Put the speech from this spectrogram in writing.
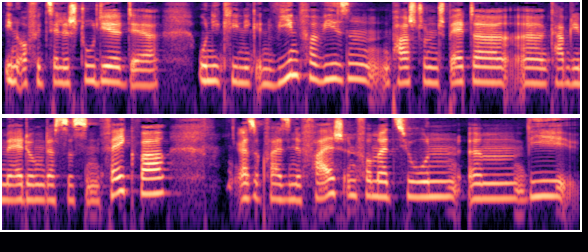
inoffizielle Studie der Uniklinik in Wien verwiesen. Ein paar Stunden später äh, kam die Meldung, dass es ein Fake war also quasi eine Falschinformation. Ähm, wie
